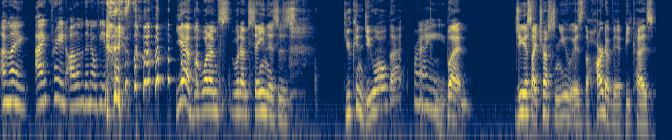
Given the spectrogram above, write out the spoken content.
I'm like, I prayed all of the novenas. yeah, but what I'm what I'm saying is, is you can do all that, right? But Jesus, I trust in you is the heart of it because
